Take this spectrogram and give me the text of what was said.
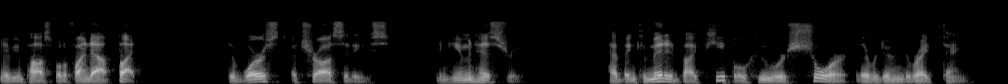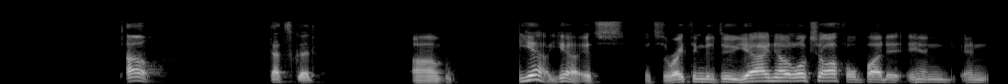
Maybe impossible to find out, but the worst atrocities in human history have been committed by people who were sure they were doing the right thing. Oh, that's good. Um, yeah, yeah, it's it's the right thing to do. Yeah, I know it looks awful, but it, and and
